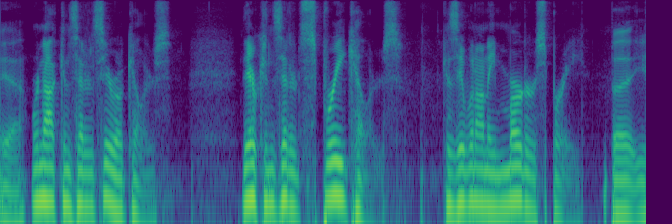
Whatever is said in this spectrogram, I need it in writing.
Yeah. were not considered serial killers. They're considered spree killers because they went on a murder spree. But you,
